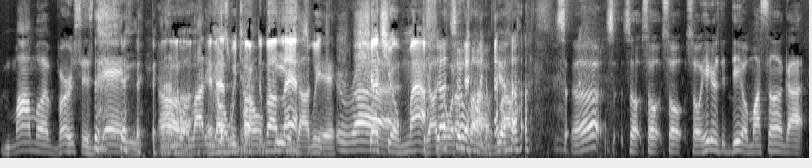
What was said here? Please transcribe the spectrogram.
mama versus daddy. And I know a lot of and y'all as we talked about kids last week. Right. shut your mouth. Y'all Shut know what your I'm talking mouth, about. So, so, so, so, so here's the deal. My son got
